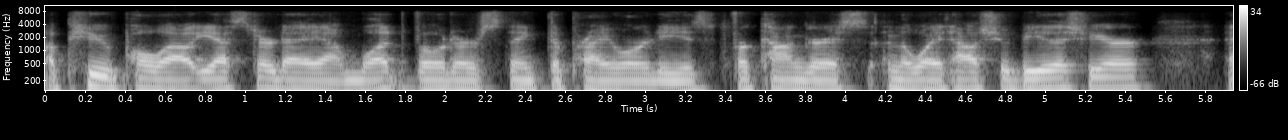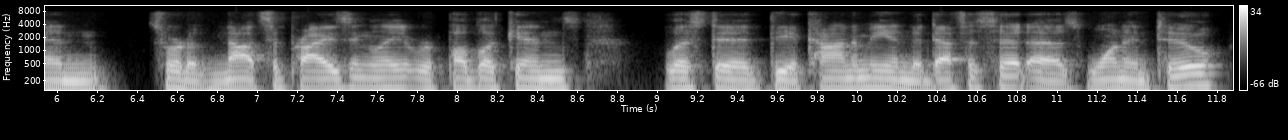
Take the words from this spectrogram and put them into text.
a Pew poll out yesterday on what voters think the priorities for Congress and the White House should be this year. And sort of not surprisingly, Republicans listed the economy and the deficit as one and two.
